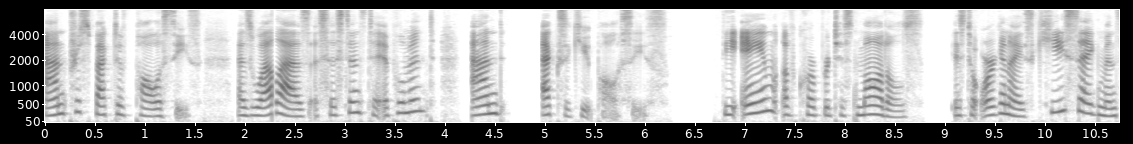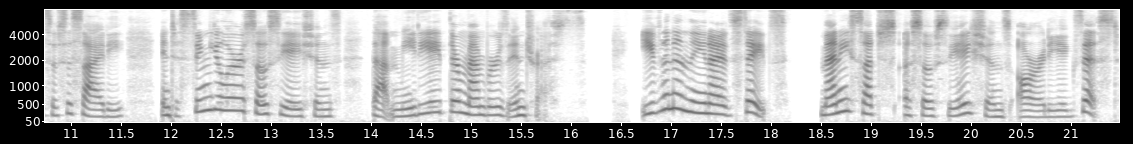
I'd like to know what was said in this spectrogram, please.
and prospective policies, as well as assistance to implement and execute policies. The aim of corporatist models is to organize key segments of society into singular associations that mediate their members' interests. Even in the United States, many such associations already exist.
